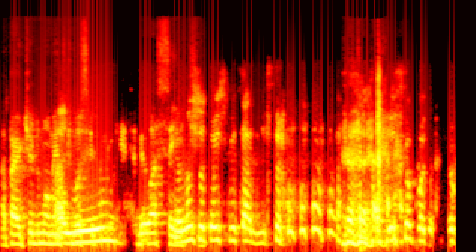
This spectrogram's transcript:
A partir do momento aí, que você recebeu o aceite. Eu não sou tão especialista. é eu, eu,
